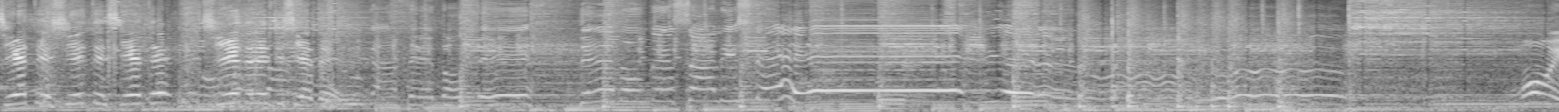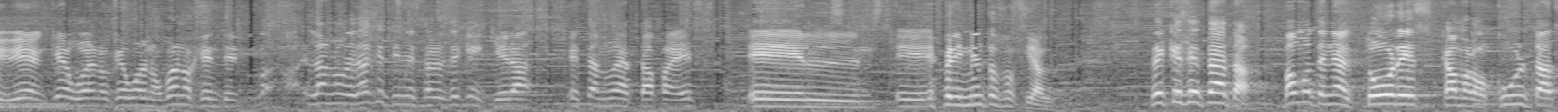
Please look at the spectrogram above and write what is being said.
777 717. ¿De dónde, de dónde saliste? Muy bien, qué bueno, qué bueno. Bueno, gente, la novedad que tiene Sálvese quien quiera esta nueva etapa es el eh, experimento social. ¿De qué se trata? Vamos a tener actores, cámaras ocultas,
